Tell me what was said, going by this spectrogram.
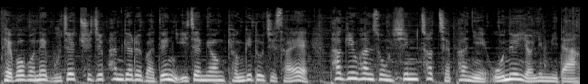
대법원의 무죄 취지 판결을 받은 이재명 경기도지사의 파기환송심 첫 재판이 오늘 열립니다.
